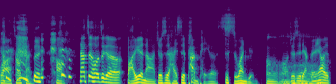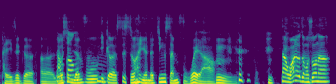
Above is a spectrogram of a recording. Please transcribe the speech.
哇，超惨，对，好，那最后这个法院啊，就是还是判赔了四十万元，哦，就是两个人要赔这个呃刘姓人夫一个四十万元的精神抚慰啊，嗯，那网友怎么说呢？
